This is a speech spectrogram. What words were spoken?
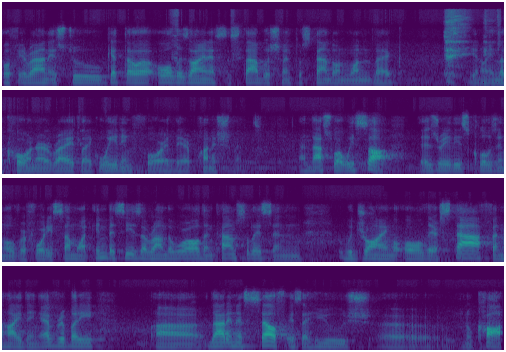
of Iran is to get the, all the Zionist establishment to stand on one leg, you know, in the corner, right, like waiting for their punishment. And that's what we saw. The Israelis closing over 40 somewhat embassies around the world and consulates and withdrawing all their staff and hiding everybody. Uh, that in itself is a huge, uh, you know, cost.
